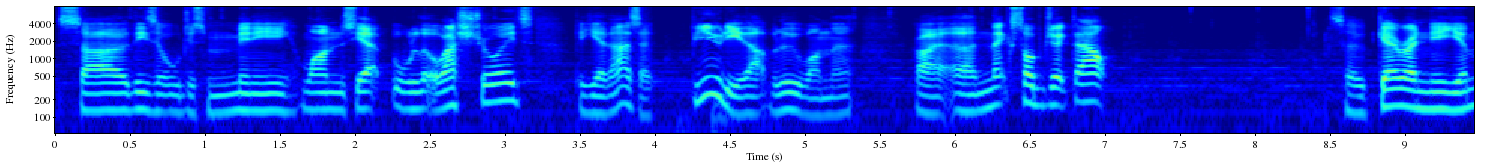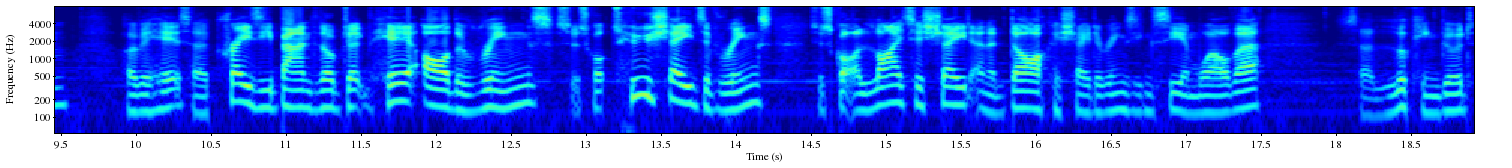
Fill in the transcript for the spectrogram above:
So these are all just mini ones. Yep, all little asteroids. But yeah, that's a beauty, that blue one there. Right, uh, next object out. So Geranium over here. It's a crazy banded object. Here are the rings. So it's got two shades of rings. So it's got a lighter shade and a darker shade of rings. You can see them well there. So looking good.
